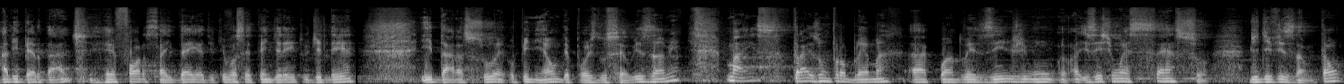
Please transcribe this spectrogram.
a liberdade, reforça a ideia de que você tem direito de ler e dar a sua opinião depois do seu exame, mas traz um problema ah, quando exige um, existe um excesso de divisão. Então,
